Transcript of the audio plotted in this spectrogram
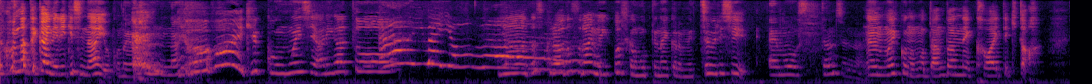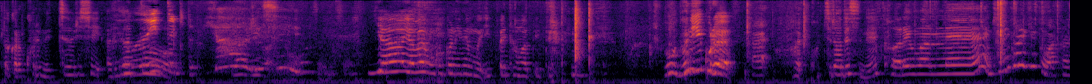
こんなでかい練り消しないよこの世。やばい結構重いしありがとう。いやー私クラウドスライム1個しか持ってないからめっちゃ嬉しい。えもう吸ったんじゃないう。んもう1個のもうだんだんね乾いてきた。だからこれめっちゃ嬉しい。ありがとう。いやいってきていー嬉しい。いいやーやばいもうここにねもういっぱい溜まっていってる。お何？これ。はい。はいこちらですね。これはね君これ結構わかる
